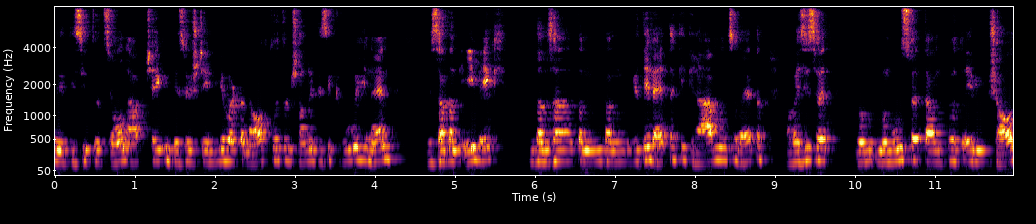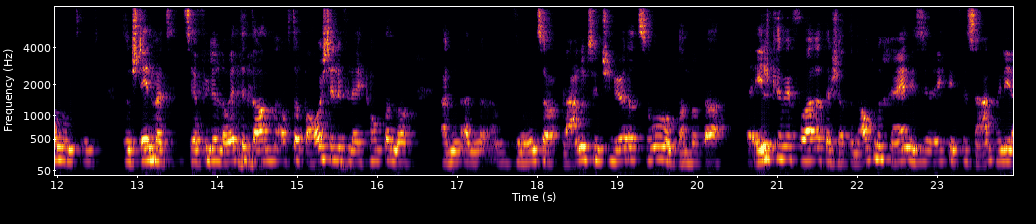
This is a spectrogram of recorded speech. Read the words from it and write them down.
die, die Situation abchecken. Deswegen stehen wir halt dann auch dort und schauen in diese Grube hinein. Wir sind dann eh weg und dann, dann, dann wird die weiter gegraben und so weiter. Aber es ist halt, man, man muss halt dann dort eben schauen und, und dann stehen halt sehr viele Leute dann auf der Baustelle. Vielleicht kommt dann noch ein, ein, ein von uns ein Planungsingenieur dazu und dann noch der, der LKW-Fahrer, der schaut dann auch noch rein. Das ist ja recht interessant, wenn ich,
